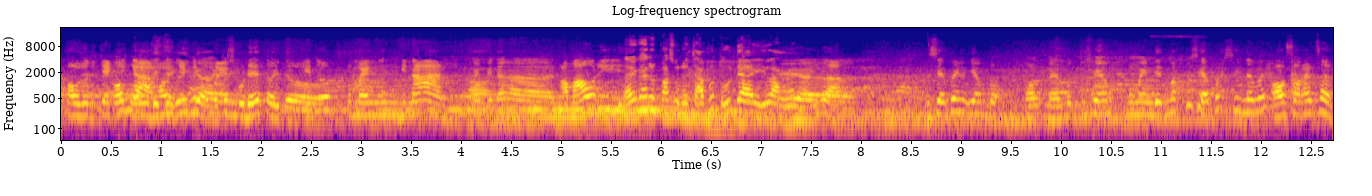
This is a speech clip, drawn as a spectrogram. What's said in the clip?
Paulo di oh Cekliga. Paulo Di Cekliga itu Scudetto itu Itu pemain binaan. main binaan Amauri. tapi kan pas udah cabut udah hilang iya hilang. terus siapa yang, yang Old Melberg terus yang pemain Denmark tuh siapa sih namanya Oh, Sorensen.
